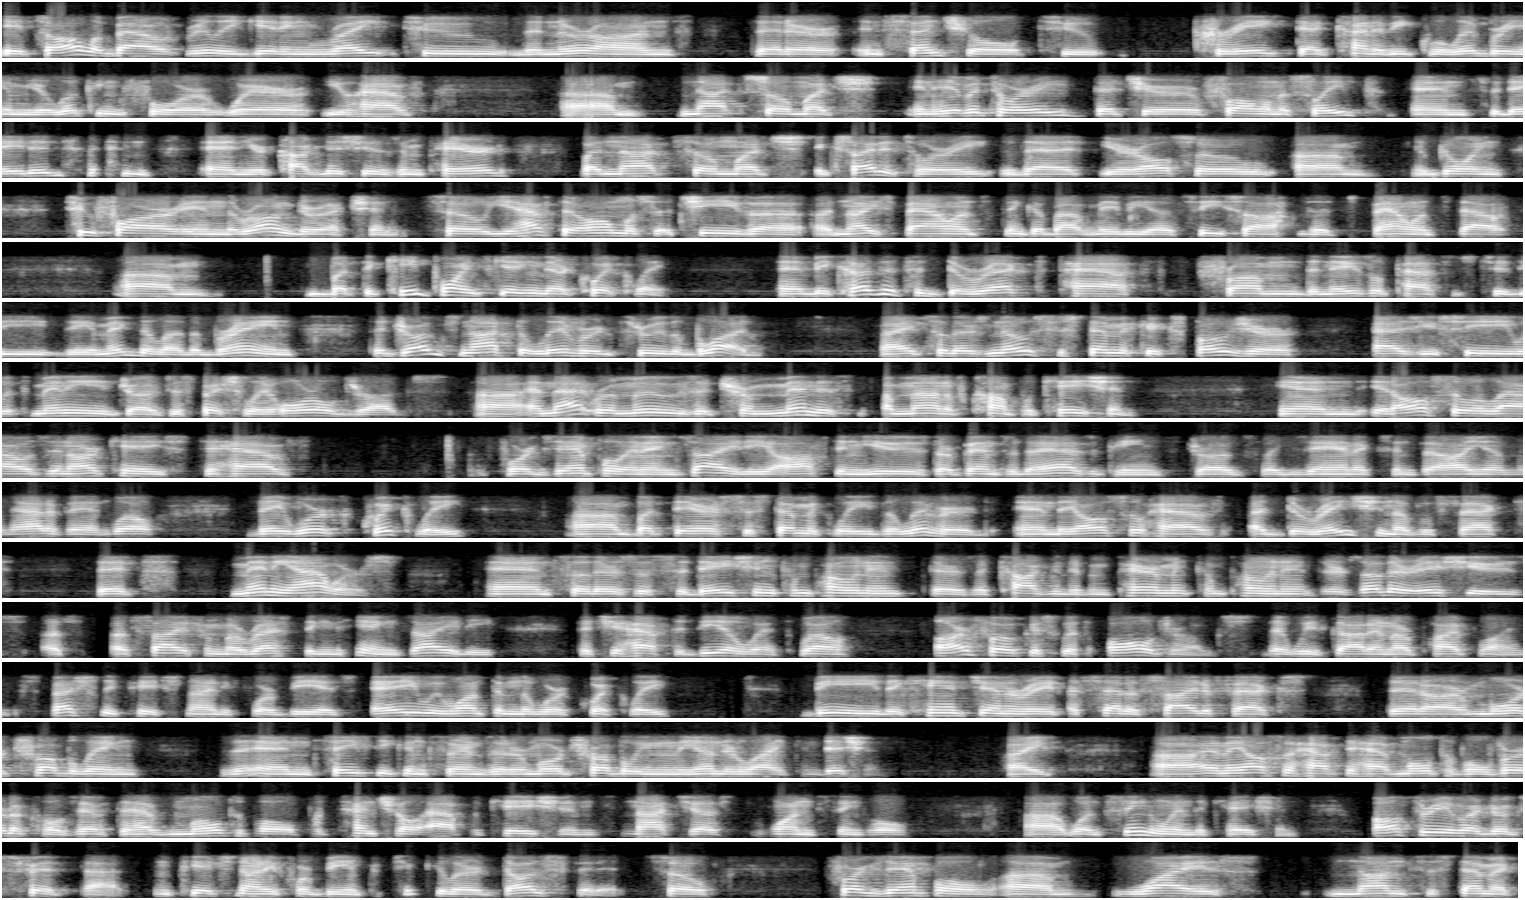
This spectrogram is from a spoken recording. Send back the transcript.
it's all about really getting right to the neurons that are essential to create that kind of equilibrium you're looking for, where you have um, not so much inhibitory that you're falling asleep and sedated and, and your cognition is impaired, but not so much excitatory that you're also um, going too far in the wrong direction. So you have to almost achieve a, a nice balance. Think about maybe a seesaw that's balanced out. Um, but the key point is getting there quickly. And because it's a direct path from the nasal passage to the, the amygdala, the brain, the drug's not delivered through the blood, right? So there's no systemic exposure as you see with many drugs, especially oral drugs. Uh, and that removes a tremendous amount of complication. And it also allows, in our case, to have, for example, in anxiety, often used are benzodiazepines, drugs like Xanax and Valium and Ativan. Well, they work quickly, um, but they're systemically delivered. And they also have a duration of effect that's many hours. And so there's a sedation component, there's a cognitive impairment component, there's other issues aside from arresting the anxiety that you have to deal with. Well, our focus with all drugs that we've got in our pipeline, especially PH94B, is A, we want them to work quickly. B, they can't generate a set of side effects that are more troubling and safety concerns that are more troubling than the underlying condition, right? Uh, and they also have to have multiple verticals. They have to have multiple potential applications, not just one single uh, one single indication. All three of our drugs fit that, and PH94B in particular does fit it. So, for example, um, why is non-systemic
